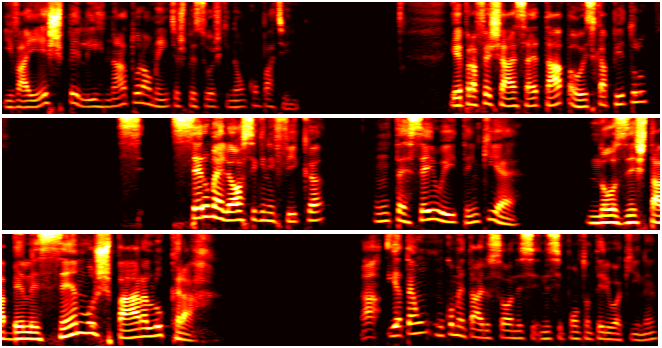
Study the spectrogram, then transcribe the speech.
e vai expelir naturalmente as pessoas que não compartilham. E aí, para fechar essa etapa, ou esse capítulo, ser o melhor significa um terceiro item, que é nos estabelecemos para lucrar. Ah, e até um, um, comentário só nesse, nesse ponto anterior aqui, né?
